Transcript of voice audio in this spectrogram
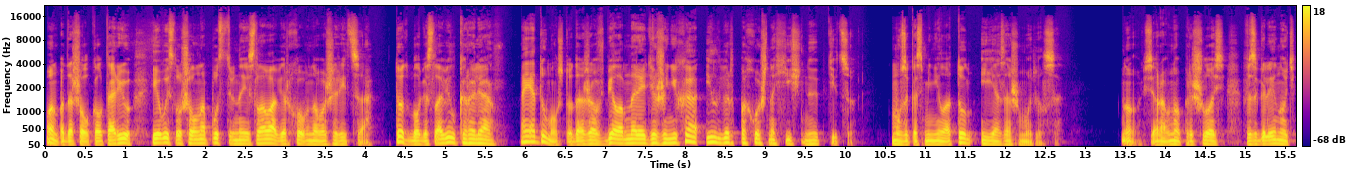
Он подошел к алтарю и выслушал напутственные слова верховного жреца. Тот благословил короля, а я думал, что даже в белом наряде жениха Илверт похож на хищную птицу. Музыка сменила тон, и я зажмурился. Но все равно пришлось взглянуть.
